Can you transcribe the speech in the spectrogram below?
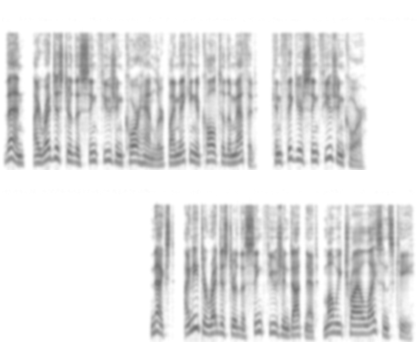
Then, I register the Syncfusion Core handler by making a call to the method configure Syncfusion Core. Next, I need to register the syncfusion.net MAUI trial license key.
